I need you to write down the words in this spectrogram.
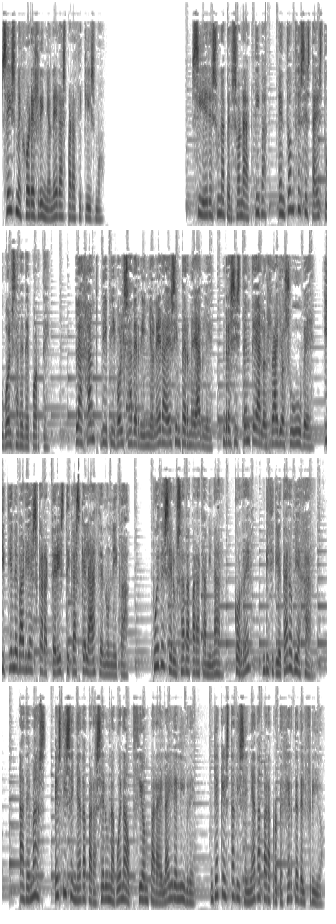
6 mejores riñoneras para ciclismo. Si eres una persona activa, entonces esta es tu bolsa de deporte. La Hunt BP bolsa de riñonera es impermeable, resistente a los rayos UV, y tiene varias características que la hacen única. Puede ser usada para caminar, correr, bicicletar o viajar. Además, es diseñada para ser una buena opción para el aire libre, ya que está diseñada para protegerte del frío.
